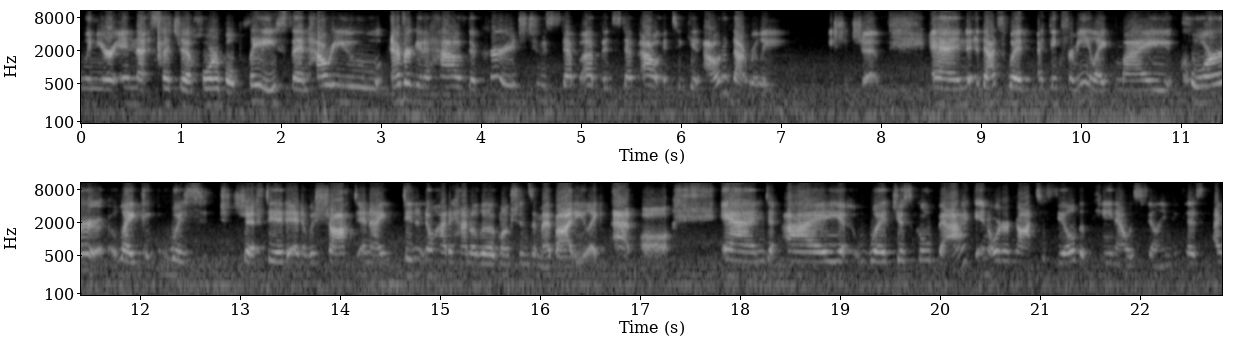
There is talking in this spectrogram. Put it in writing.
when you're you're in that such a horrible place, then how are you ever going to have the courage to step up and step out and to get out of that relationship? and that's what i think for me like my core like was shifted and it was shocked and i didn't know how to handle the emotions in my body like at all and i would just go back in order not to feel the pain i was feeling because i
